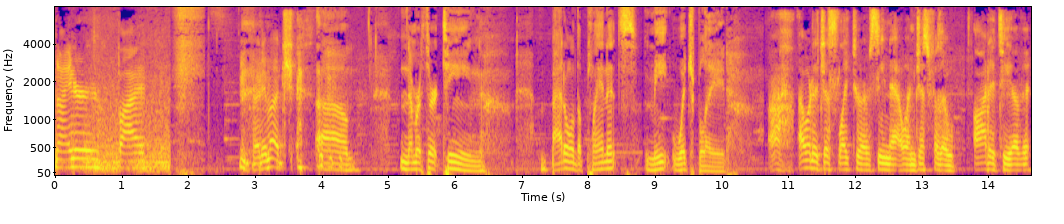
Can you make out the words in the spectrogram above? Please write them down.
niner, five. Pretty much. um, Number 13, Battle of the Planets, Meet Witchblade. Ah, I would have just liked to have seen that one just for the oddity of it.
